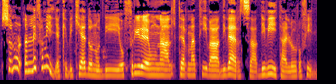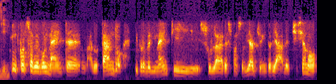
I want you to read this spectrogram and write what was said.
Sono le famiglie che vi chiedono di offrire un'alternativa diversa di vita ai loro figli? Inconsapevolmente, adottando i provvedimenti sulla responsabilità genitoriale, ci siamo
